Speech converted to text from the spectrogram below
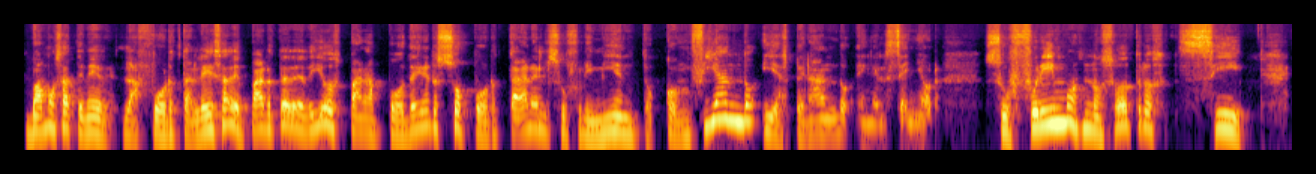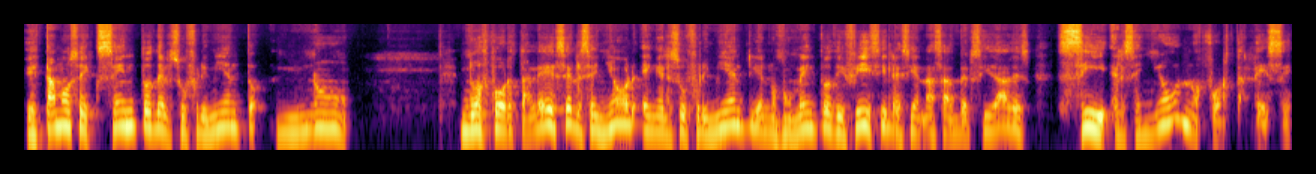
vamos a tener la fortaleza de parte de Dios para poder soportar el sufrimiento, confiando y esperando en el Señor. ¿Sufrimos nosotros? Sí. ¿Estamos exentos del sufrimiento? No. Nos fortalece el Señor en el sufrimiento y en los momentos difíciles y en las adversidades. Sí, el Señor nos fortalece.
